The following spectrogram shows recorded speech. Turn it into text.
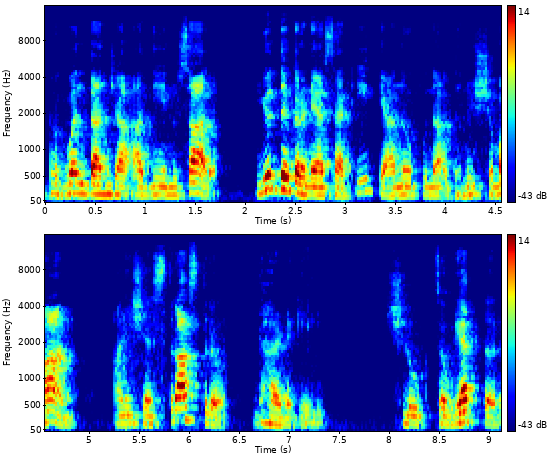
भगवंतांच्या आज्ञेनुसार युद्ध करण्यासाठी त्यानं पुन्हा धनुष्यबाण आणि शस्त्रास्त्र धारण केली. श्लोक चौऱ्याहत्तर.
